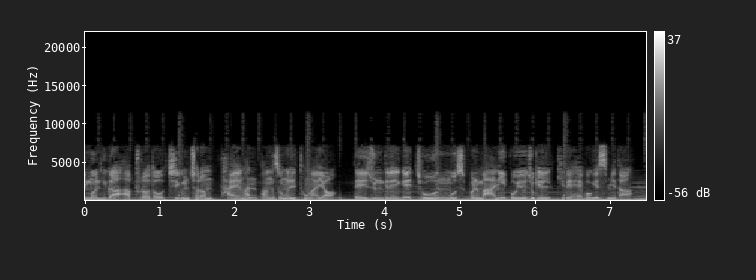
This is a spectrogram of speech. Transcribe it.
김원희가 앞으로도 지금처럼 다양한 방송을 통하여 대중들에게 좋은 모습을 많이 보여주길 기대해보겠습니다.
